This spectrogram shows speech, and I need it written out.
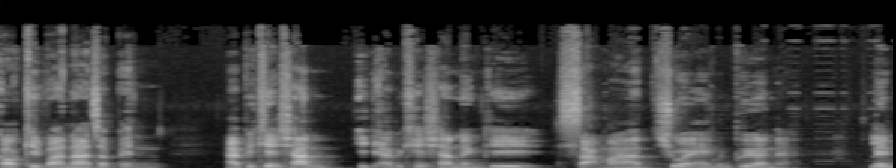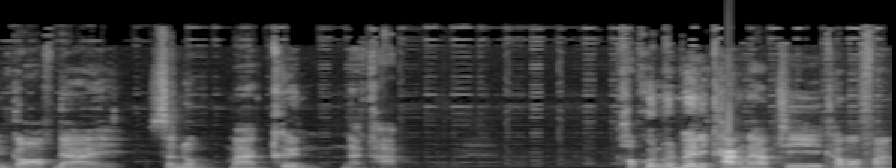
ก็คิดว่าน่าจะเป็นแอปพลิเคชันอีกแอปพลิเคชันหนึ่งที่สามารถช่วยให้เพื่อนๆเนี่ยเล่นกอล์ฟได้สนุกมากขึ้นนะครับ ขอบคุณเพื่อนๆอีกครั้งนะครับ ที่เข้ามาฟัง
